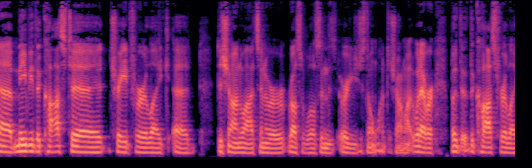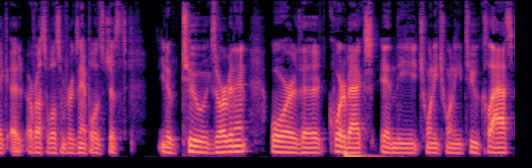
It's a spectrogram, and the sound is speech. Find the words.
uh, maybe the cost to trade for like uh, Deshaun Watson or Russell Wilson, or you just don't want Deshaun Watson, whatever. But the, the cost for like a, a, Russell Wilson, for example, is just you know too exorbitant, or the quarterbacks in the 2022 class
